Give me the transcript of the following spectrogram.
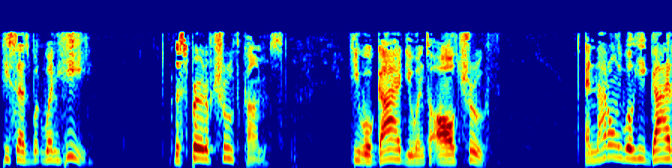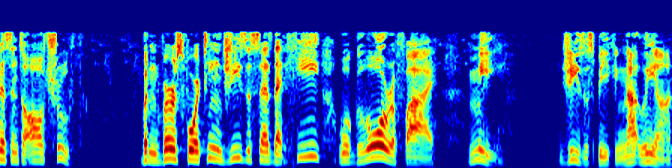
He says, But when He, the Spirit of truth, comes, He will guide you into all truth. And not only will He guide us into all truth, but in verse 14, Jesus says that he will glorify me. Jesus speaking, not Leon.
